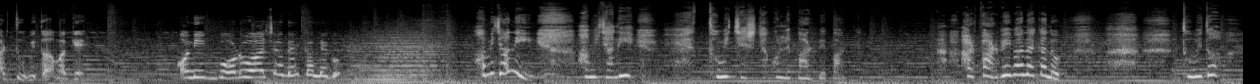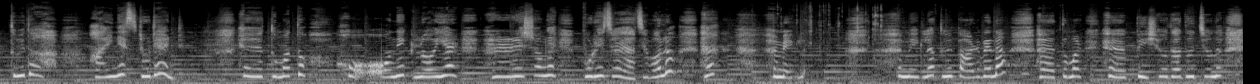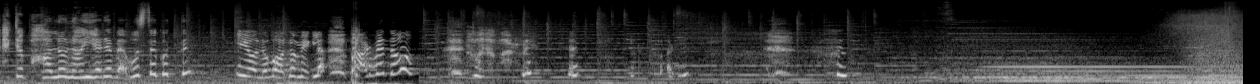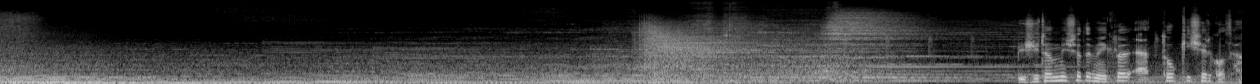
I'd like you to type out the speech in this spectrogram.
আর তুমি তো আমাকে অনেক বড় আশা দেখালে গো। আমি জানি আমি জানি তুমি চেষ্টা করলে পারবে পারবে। আর পারবেই বা না কেন? তুমি তো তুমি তো আইনের স্টুডেন্ট তোমার তো অনেক লয়ার এর সঙ্গে পরিচয় আছে বলো? হ্যাঁ? মেঘলা মেঘলা তুমি পারবে না? হ্যাঁ, তোমার পিসো দাদুর জন্য একটা ভালো লয়ারের ব্যবস্থা করতে? কি হলো বলো মেঘলা পারবে তো? পিসিটাম্মির সাথে মেঘলার এত কিসের কথা?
